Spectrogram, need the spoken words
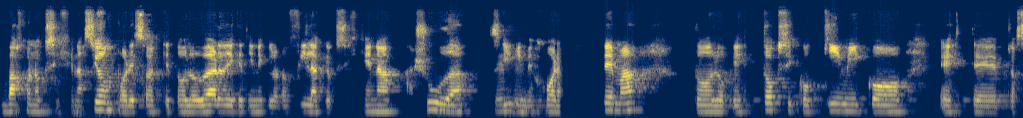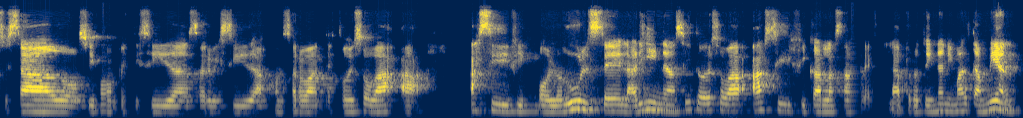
bajo en oxigenación, por eso es que todo lo verde que tiene clorofila que oxigena ayuda ¿sí? y mejora el sistema, todo lo que es tóxico, químico, este, procesado, ¿sí? con pesticidas, herbicidas, conservantes, todo eso va a acidificar, o lo dulce, la harina, ¿sí? todo eso va a acidificar la sangre. La proteína animal también.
